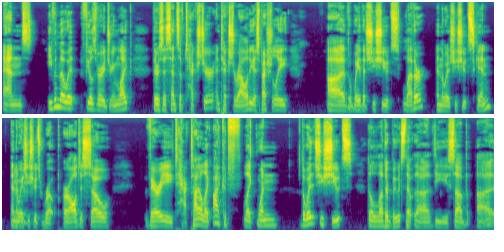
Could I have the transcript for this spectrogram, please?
And even though it feels very dreamlike there's a sense of texture and texturality especially uh, the way that she shoots leather and the way she shoots skin and the way Mhm. she shoots rope are all just so very tactile. Like i could f- like when the way that she shoots the leather boots that uh, the sub uh,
